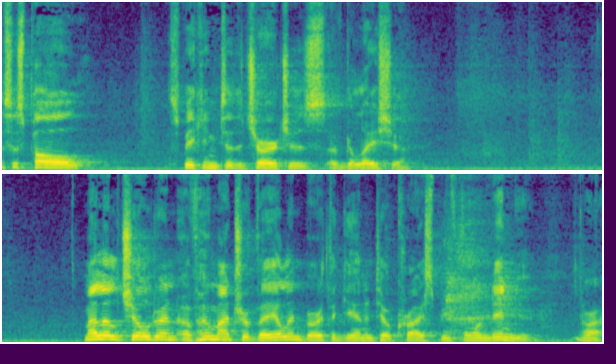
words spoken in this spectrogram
This is Paul speaking to the churches of Galatia. My little children, of whom I travail in birth again until Christ be formed in you. All right,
